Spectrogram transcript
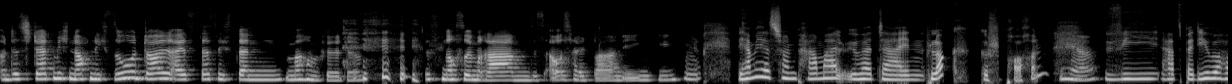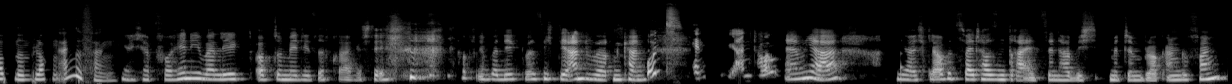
und das stört mich noch nicht so doll, als dass ich es dann machen würde. das ist noch so im Rahmen des Aushaltbaren irgendwie. Wir haben ja jetzt schon ein paar Mal über deinen Blog gesprochen. Ja. Wie hat es bei dir überhaupt mit dem Bloggen angefangen? Ja, ich habe vorhin überlegt, ob du mir diese Frage stellst. ich habe überlegt, was ich dir antworten kann. Und? Kennst du die Antwort? Ähm, ja. Ja, ich glaube 2013 habe ich mit dem Blog angefangen.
